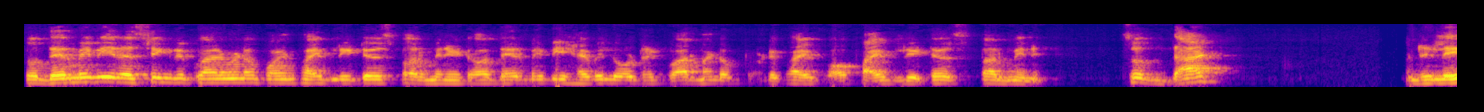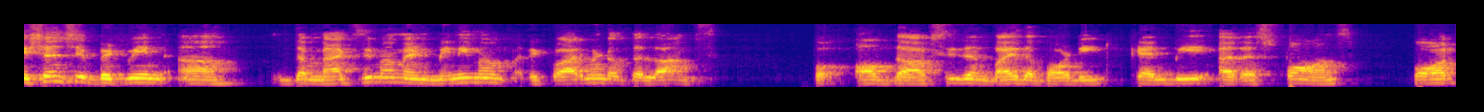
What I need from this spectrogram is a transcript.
So there may be resting requirement of 0.5 liters per minute, or there may be heavy load requirement of 25 or 5 liters per minute. So that relationship between uh, the maximum and minimum requirement of the lungs for, of the oxygen by the body can be a response for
